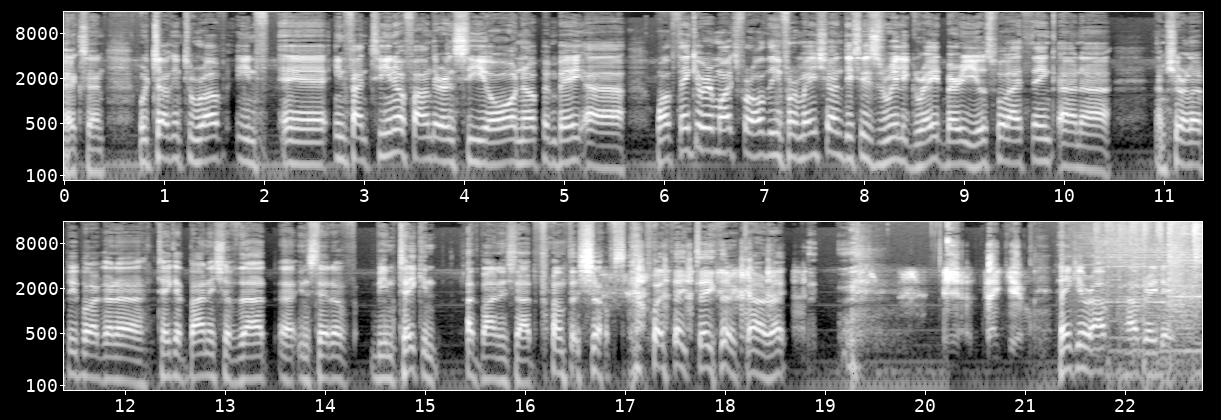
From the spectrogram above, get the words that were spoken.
Excellent. We're talking to Rob Inf- uh, Infantino, founder and CEO on Open Bay. Uh, well, thank you very much for all the information. This is really great, very useful, I think, and uh, I'm sure a lot of people are gonna take advantage of that uh, instead of being taken advantage of that from the shops when they take their car, right? yeah. Thank you. Thank you, Rob. Have a great day.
